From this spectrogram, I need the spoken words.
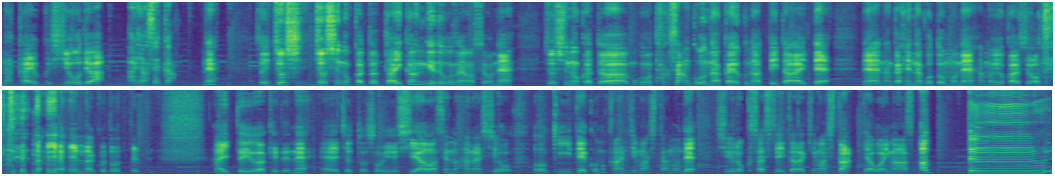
仲良くしようではありませんかね。それ女子、女子の方大歓迎でございますよね。女子の方はもうたくさんこう仲良くなっていただいて、ね、なんか変なこともね、あの、よかですよって言って、なんや変なことって。はい、というわけでね、えー、ちょっとそういう幸せの話を聞いて、この感じましたので、収録させていただきました。じゃあ終わります。あっ、とーん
